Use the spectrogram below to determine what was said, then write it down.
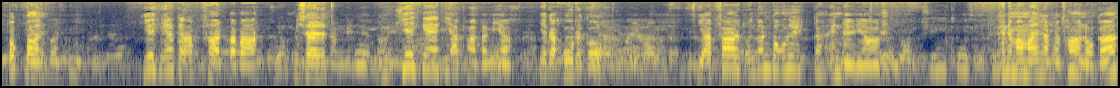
Bobbahn. Hierher die Abfahrt, Baba. Michel. Und hierher die Abfahrt bei mir. Hier der rote go. Ist die Abfahrt und dann ich das Ende erst. Können wir mal nachher fahren, noch, gell?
